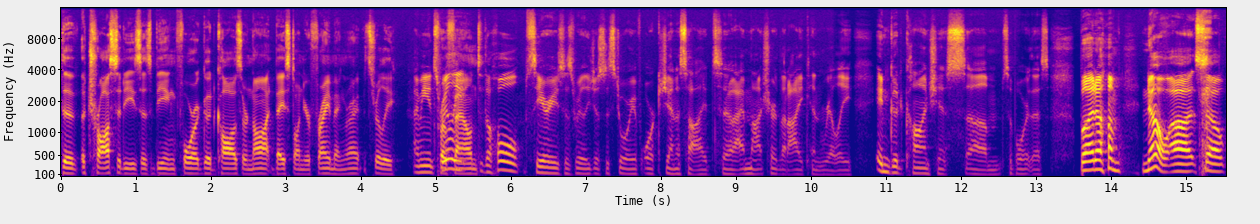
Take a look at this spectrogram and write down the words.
the atrocities as being for a good cause or not based on your framing, right? It's really I mean, it's Profound. really the whole series is really just a story of orc genocide. So I'm not sure that I can really, in good conscience, um, support this. But um, no. Uh, so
